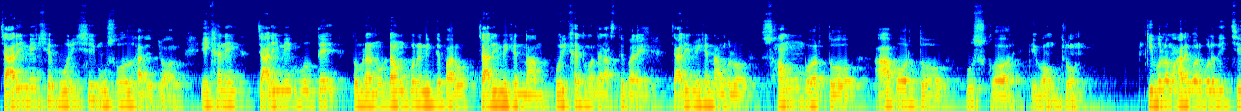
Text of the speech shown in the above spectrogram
চারি মেঘে বরিশে মুষলধারের জল। এখানে চারি মেঘ বলতে তোমরা নোট ডাউন করে নিতে পারো চারি মেঘের নাম পরীক্ষায় তোমাদের আসতে পারে। চারি মেঘের নাম হলো সংবর্ত, আবর্ত, পুষ্কর এবং দ্রোণ। কি বললাম? আরেকবার বলে দিচ্ছি।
